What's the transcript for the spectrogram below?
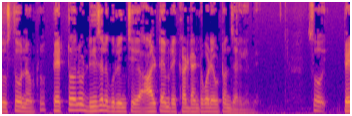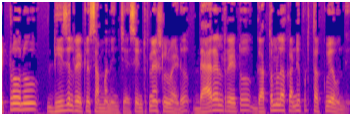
చూస్తూ ఉన్నప్పుడు పెట్రోలు డీజిల్ గురించి ఆల్ టైమ్ రికార్డ్ అంటూ కూడా ఇవ్వటం జరిగింది. సో పెట్రోలు డీజిల్ రేట్లకు సంబంధించేసి ఇంటర్నేషనల్ వైడ్ బ్యారెల్ రేటు గతంలో కన్నా ఇప్పుడు తక్కువే ఉంది.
